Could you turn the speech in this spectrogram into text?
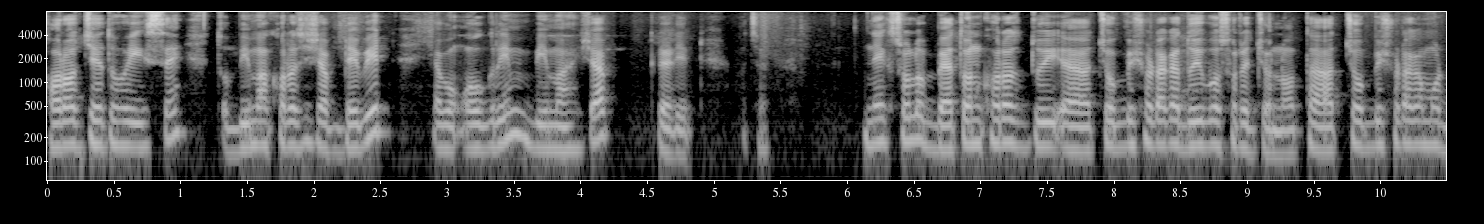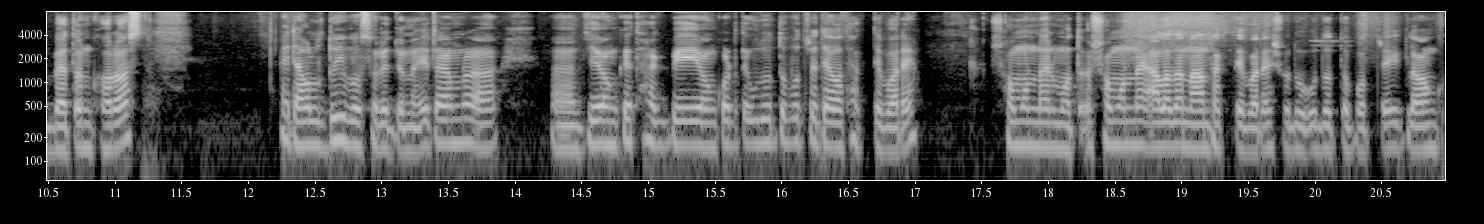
খরচ যেহেতু হয়ে গেছে, তো বিমা খরচ হিসাব ডেবিট এবং অগ্রিম বিমা হিসাব ক্রেডিট আচ্ছা নেক্সট হলো বেতন খরচ দুই চব্বিশশো টাকা দুই বছরের জন্য। অর্থাৎ চব্বিশশো টাকা মোট বেতন খরচ, এটা হলো দুই বছরের জন্য। এটা আমরা যে অঙ্কে থাকবে, এই অঙ্কটাতে উদত্তপত্রে দেওয়া থাকতে পারে। সমন্বয়ের মতো, সমন্বয় আলাদা না থাকতে পারে, শুধু উদত্তপত্রে। এগুলো অঙ্ক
